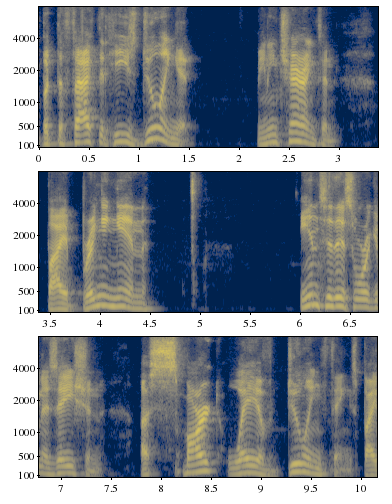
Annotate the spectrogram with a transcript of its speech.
But the fact that he's doing it, meaning Cherington, by bringing in into this organization a smart way of doing things by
